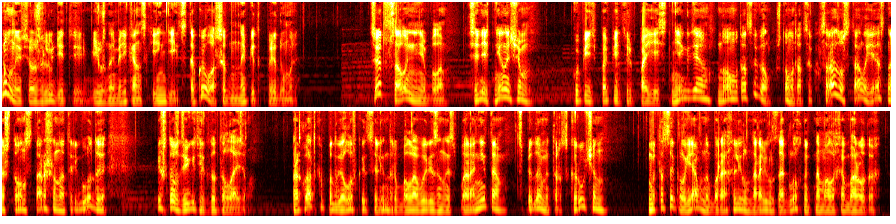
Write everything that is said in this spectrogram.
Умные все же люди, эти южноамериканские индейцы, такой волшебный напиток придумали. Свет в салоне не было. Сидеть не на чем, купить, попить или поесть негде, но мотоцикл, что мотоцикл, сразу стало ясно, что он старше на три года и что в двигатель кто-то лазил. Прокладка под головкой цилиндра была вырезана из паранита, спидометр скручен, мотоцикл явно барахлил, норовил заглохнуть на малых оборотах –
